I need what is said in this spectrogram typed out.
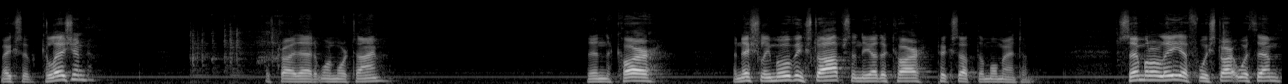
makes a collision. Let's try that one more time. Then the car initially moving stops and the other car picks up the momentum. Similarly, if we start with them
